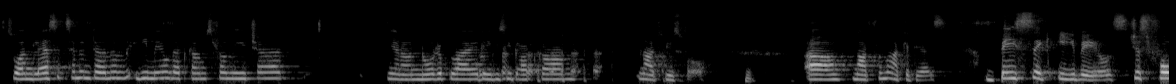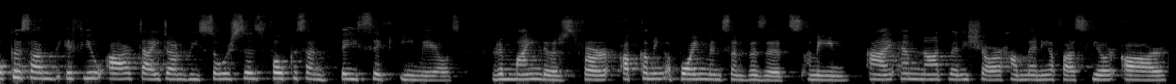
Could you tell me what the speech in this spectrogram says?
So unless it's an internal email that comes from HR, you know, no reply at abc.com, not useful uh, not for marketers. Basic emails, just focus on, if you are tight on resources, focus on basic emails, reminders for upcoming appointments and visits. I mean, I am not very sure how many of us here are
